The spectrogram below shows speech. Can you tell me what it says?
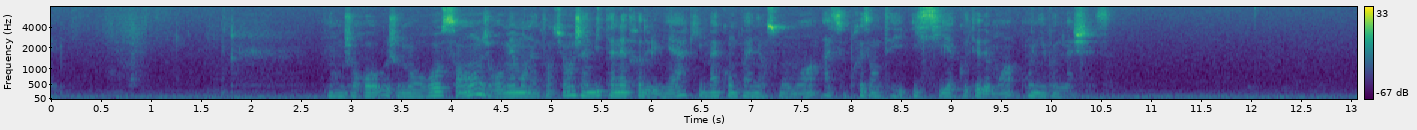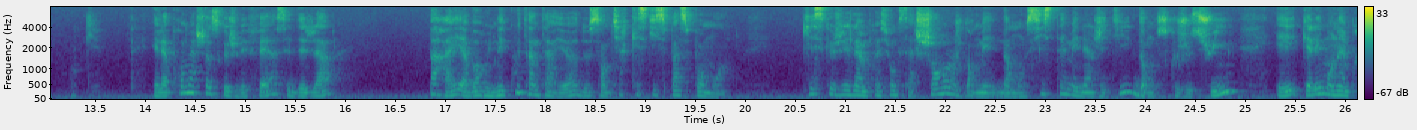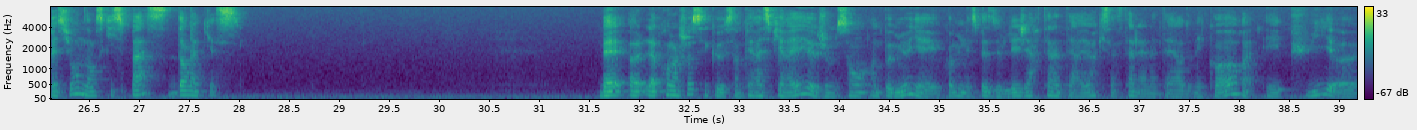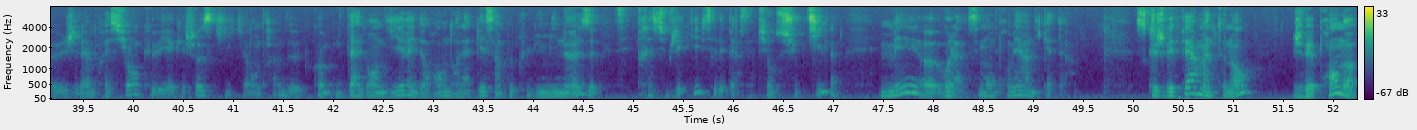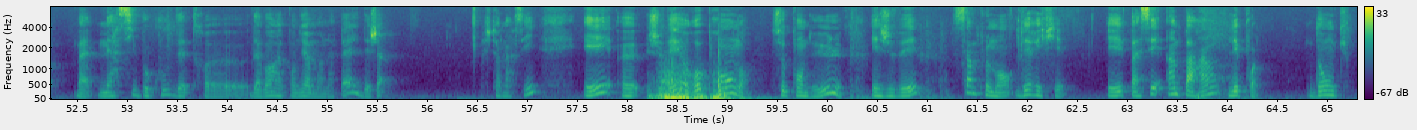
Donc je, me ressens, je remets mon intention, j'invite un être de lumière qui m'accompagne en ce moment à se présenter ici à côté de moi au niveau de ma chaise. Ok. Et la première chose que je vais faire, c'est déjà, pareil, avoir une écoute intérieure, de sentir qu'est-ce qui se passe pour moi. Qu'est-ce que j'ai l'impression que ça change dans, mes, dans mon système énergétique, dans ce que je suis, et quelle est mon impression dans ce qui se passe dans la pièce. Ben, euh, La première chose, c'est que ça me fait respirer, je me sens un peu mieux, il y a comme une espèce de légèreté intérieure qui s'installe à l'intérieur de mes corps, et puis euh, j'ai l'impression qu'il y a quelque chose qui, est en train d'agrandir et de rendre la pièce un peu plus lumineuse. C'est très subjectif, c'est des perceptions subtiles, mais euh, voilà, c'est mon premier indicateur. Ce que je vais faire maintenant, je vais prendre, ben, merci beaucoup d'avoir répondu à mon appel déjà, je te remercie, et je vais reprendre ce pendule et je vais simplement vérifier et passer un par un les points. Donc,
